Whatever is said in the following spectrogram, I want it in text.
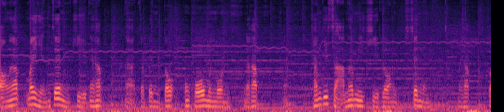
2 นะครับ ไม่เห็นเส้นขีดนะครับจะเป็นโต๊ะโค้งๆมนๆนะครับ ชั้นที่3นะครับมีขีดรองเส้นหนึ่งนะครับ ก็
